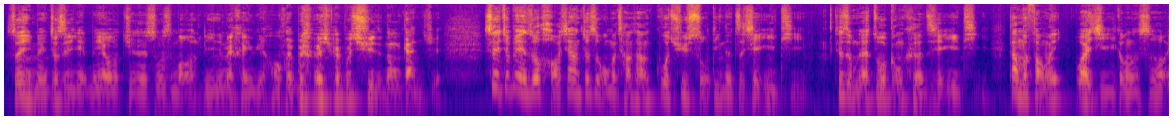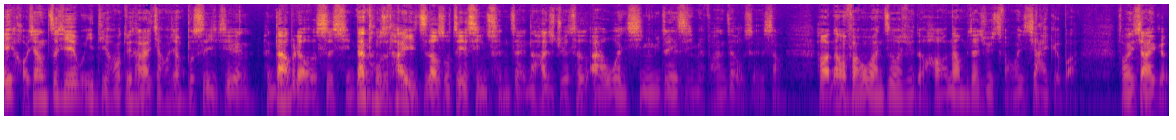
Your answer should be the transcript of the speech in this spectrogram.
所以你们就是也没有觉得说什么离那边很远，然后回不回回不去的那种感觉。所以就变成说，好像就是我们常常过去锁定的这些议题。就是我们在做功课的这些议题，当我们访问外籍义工的时候，诶，好像这些议题好像对他来讲好像不是一件很大不了的事情，但同时他也知道说这些事情存在，那他就觉得说啊，我很幸运这件事情没发生在我身上。好，那我访问完之后觉得好，那我们再去访问下一个吧，访问下一个，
